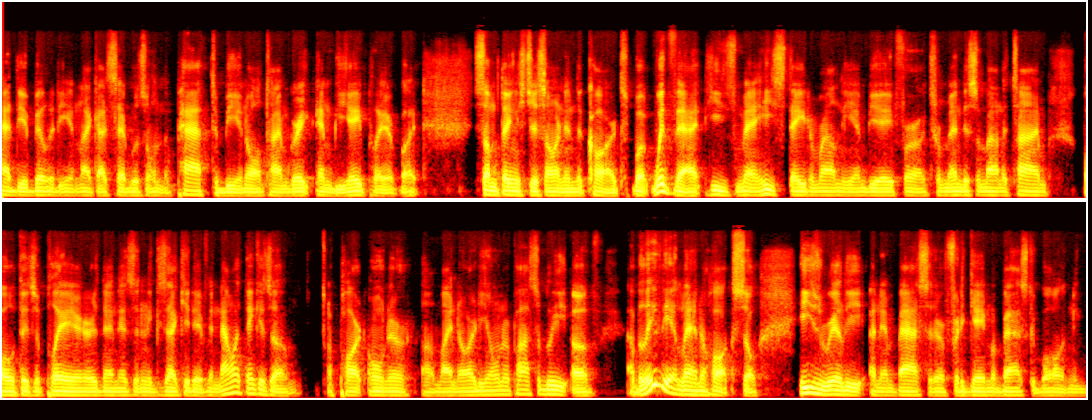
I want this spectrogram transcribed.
had the ability and like I said was on the path to be an all-time great NBA player but some things just aren't in the cards. But with that he's man he stayed around the NBA for a tremendous amount of time both as a player then as an executive and now I think as a, a part owner a minority owner possibly of I believe the Atlanta Hawks. So he's really an ambassador for the game of basketball and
